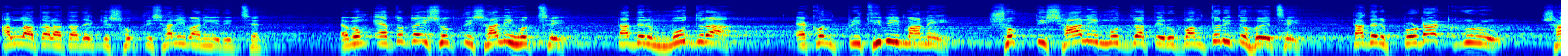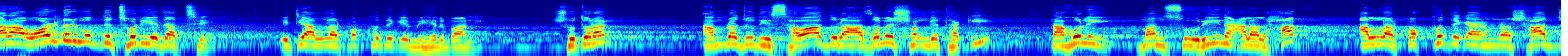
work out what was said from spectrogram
আল্লাহ তালা তাদেরকে শক্তিশালী বানিয়ে দিচ্ছেন। এবং এতটাই শক্তিশালী হচ্ছে, তাদের মুদ্রা এখন পৃথিবী মানে শক্তিশালী মুদ্রাতে রূপান্তরিত হয়েছে। তাদের প্রোডাক্টগুলো সারা ওয়ার্ল্ডের মধ্যে ছড়িয়ে যাচ্ছে। এটি আল্লাহর পক্ষ থেকে মেহরবানি। সুতরাং আমরা যদি সাওয়াদুল আজমের সঙ্গে থাকি, তাহলেই মানসুরিন আলাল হক, আল্লাহর পক্ষ থেকে আমরা সাহায্য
